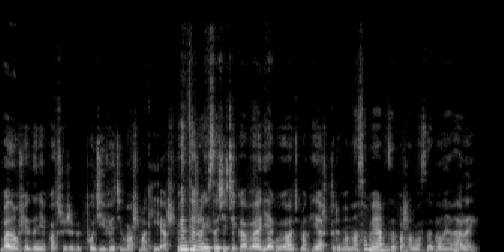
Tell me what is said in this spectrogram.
będą się jedynie patrzeć, żeby podziwiać Wasz makijaż. Więc jeżeli jesteście ciekawe, jak wykonać makijaż, który mam na sobie, zapraszam Was do oglądania dalej.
